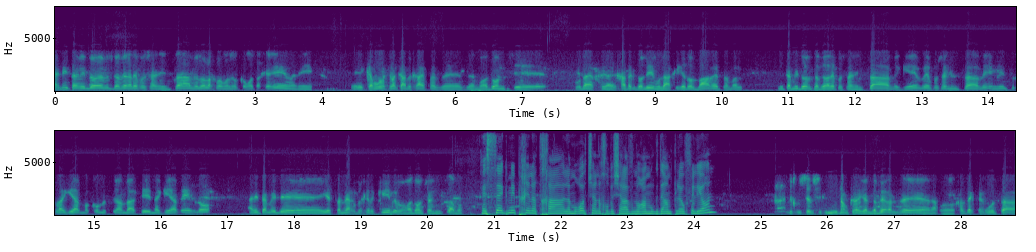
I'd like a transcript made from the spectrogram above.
אני תמיד אוהב לדבר על איפה שאני נמצא, ולא לחלום על מקומות אחרים. אני, כמובן שמכבי חיפה זה, זה מועדון שאולי אחד הגדולים, אולי הכי גדול בארץ, אבל אני תמיד אוהב לדבר על איפה שאני נמצא, וגאה באיפה שאני נמצא, ואם אני צריך להגיע למקום מסוים בעתיד, נגיע, ואם לא... אני תמיד אהיה אה, שמח בחלקי ובמועדון שאני נמצא בו. הישג מבחינתך, למרות שאנחנו בשלב נורא מוקדם, פלייאוף עליון? אני חושב שמוקדם כרגע לדבר על זה, אנחנו נחזק את הקבוצה,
